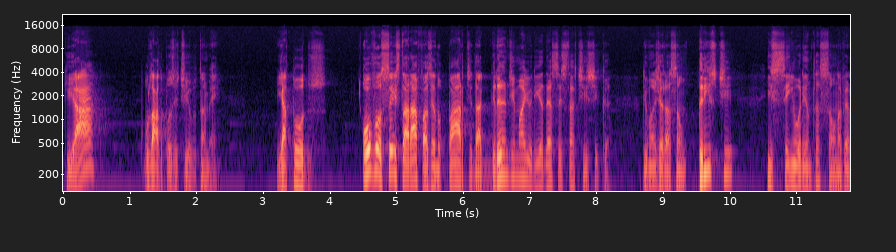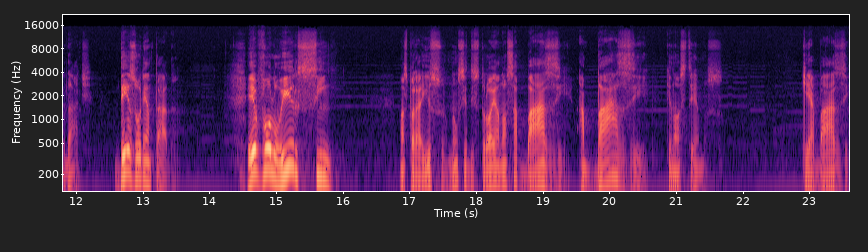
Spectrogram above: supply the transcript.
que há o lado positivo também. E a todos ou você estará fazendo parte da grande maioria dessa estatística, de uma geração triste e sem orientação, na verdade, desorientada. Evoluir, sim, mas para isso não se destrói a nossa base, a base que nós temos, que é a base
